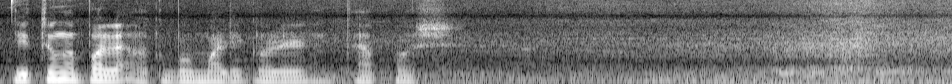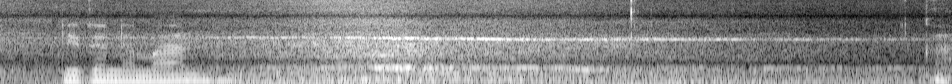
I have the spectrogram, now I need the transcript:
dito nga pala ako bumalik ulit tapos dito naman. Ka.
